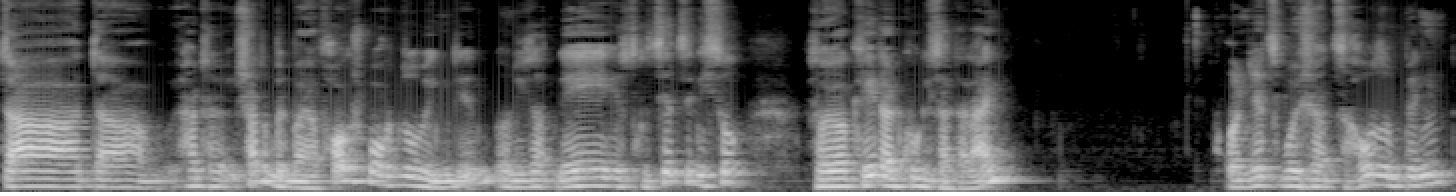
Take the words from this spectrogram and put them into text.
Da, da hatte, ich hatte mit meiner Frau gesprochen, so wegen dem, und die sagt, nee, interessiert sie nicht so. Ich sage, okay, dann gucke ich es halt allein. Und jetzt, wo ich ja zu Hause bin,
